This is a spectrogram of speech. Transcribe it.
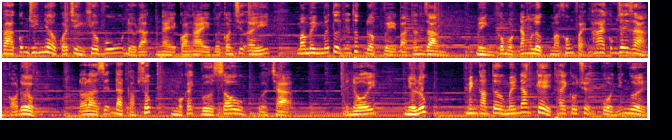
Và cũng chính nhờ quá trình khiêu vũ đều đặn ngày qua ngày với con chữ ấy mà mình mới tự nhận thức được về bản thân rằng mình có một năng lực mà không phải ai cũng dễ dàng có được. Đó là diễn đạt cảm xúc một cách vừa sâu vừa chạm. Đến nỗi, nhiều lúc mình cảm tưởng mình đang kể thay câu chuyện của những người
